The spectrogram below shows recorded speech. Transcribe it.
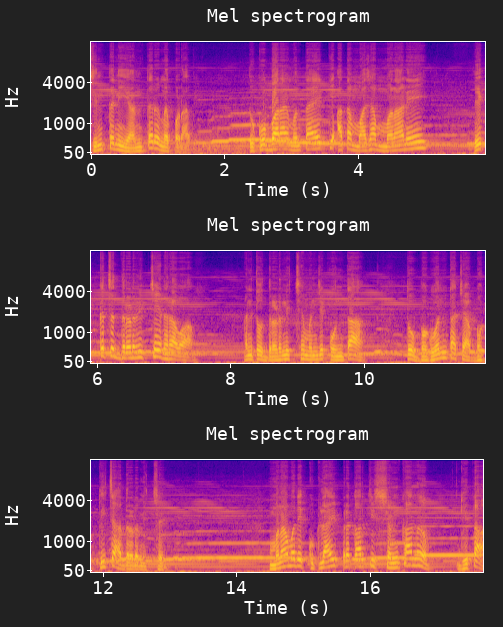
चिंतनी अंतर न पडावे. तुकोबाराय म्हणताय की आता माझ्या मनाने एकच दृढनिश्चय धरावा. आणि तो दृढनिश्चय म्हणजे कोणता? तो भगवंताच्या भक्तीचा दृढनिश्चय मनामध्ये कुठल्याही प्रकारची शंका न घेता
